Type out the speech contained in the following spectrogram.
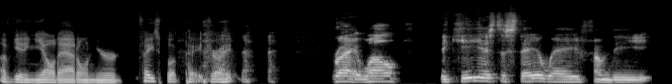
of getting yelled at on your Facebook page, right? right. Well, the key is to stay away from the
